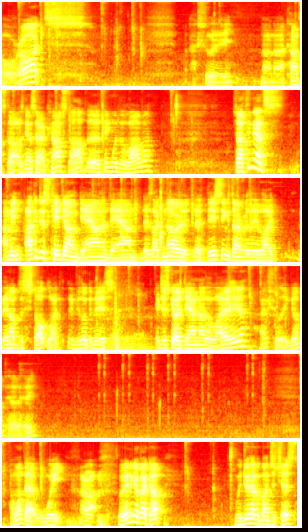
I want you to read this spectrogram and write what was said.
Alright. Actually, no, no, I can't start. I was going to say, can I start the thing with the lava? So I think that's, I mean, I can just keep going down and down. There's like no, like these things don't really like, they're not just stop. Like, if you look at this, it just goes down another layer here. Actually, gunpowder here. I want that wheat. Alright, we're going to go back up. We do have a bunch of chests.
